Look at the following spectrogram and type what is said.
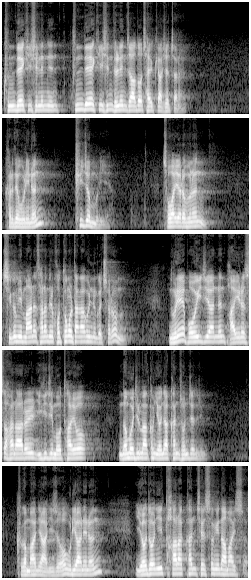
군대 귀신, 군대 귀신 들린 자도 자유케 하셨잖아요. 그런데 우리는 피조물이에요. 저와 여러분은 지금 이 많은 사람들이 고통을 당하고 있는 것처럼 눈에 보이지 않는 바이러스 하나를 이기지 못하여 넘어질 만큼 연약한 존재들입니다. 그것만이 아니죠. 우리 안에는 여전히 타락한 재성이 남아 있어요.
